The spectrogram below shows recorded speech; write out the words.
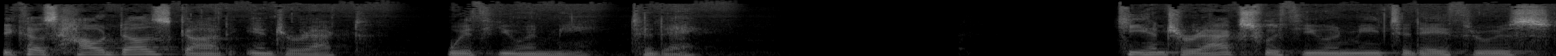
Because how does God interact with you and me today? He interacts with you and me today through His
